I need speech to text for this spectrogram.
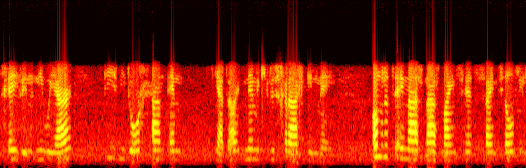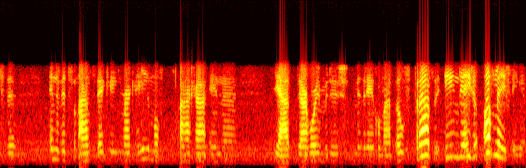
gegeven in het nieuwe jaar. Die is niet doorgegaan en ja, daar neem ik je dus graag in mee. Andere thema's naast mindset zijn zelfliefde en de wet van aantrekking, waar ik helemaal op aanga. En uh, ja, daar hoor je me dus met regelmaat over praten in deze afleveringen.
